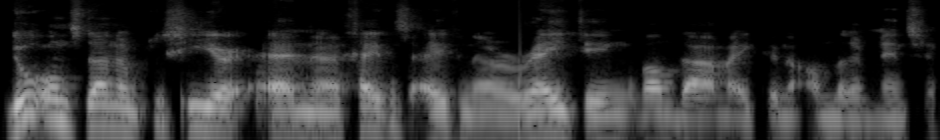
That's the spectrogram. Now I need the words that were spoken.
doe ons dan een plezier en eh, geef ons even een rating, want daarmee kunnen andere mensen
